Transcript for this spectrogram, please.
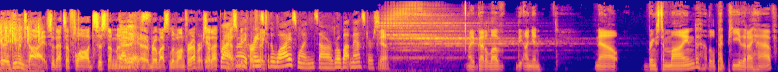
Uh, humans died, so that's a flawed system. That uh, is. Uh, robots live on forever, so that Right, has to be right. perfect. Praise to the wise ones, our robot masters. yeah. I've got to love the onion. Now, brings to mind a little pet peeve that I have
